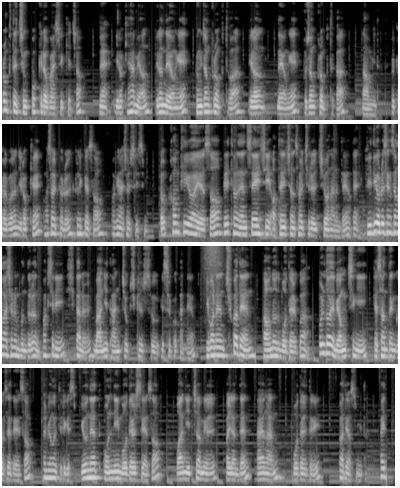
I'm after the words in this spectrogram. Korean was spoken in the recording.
프롬프트 증폭기라고 할 수 있겠죠. 네, 이렇게 하면 이런 내용의 긍정 프롬프트와 이런 내용의 부정 프롬프트가 나옵니다. 그 결과는 이렇게 화살표를 클릭해서 확인하실 수 있습니다. 컴퓨어에서 Filter and Sage Attention 설치를 지원하는데요. 네, 비디오를 생성하시는 분들은 확실히 시간을 많이 단축시킬 수 있을 것 같네요. 이번엔 추가된 다운로드 모델과 폴더의 명칭이 개선된 것에 대해서 설명을 드리겠습니다. Unet Only Models에서 WAN 2.1 관련된 다양한 모델들이 추가되었습니다.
